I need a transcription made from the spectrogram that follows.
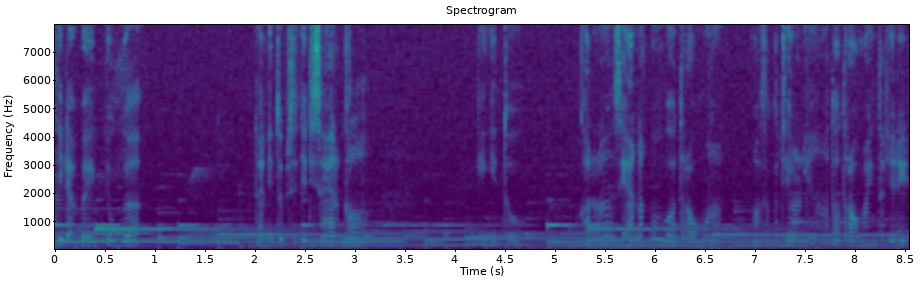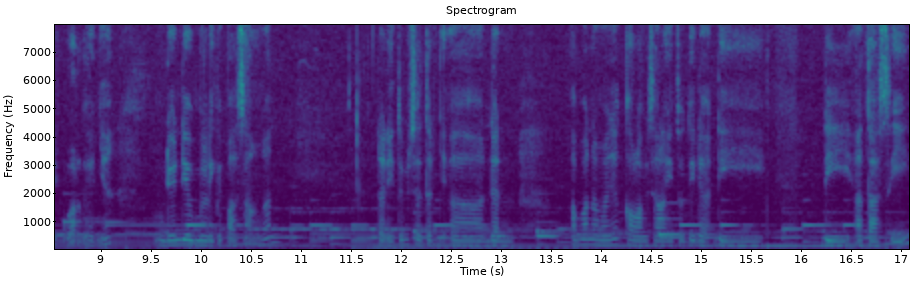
tidak baik juga. Dan itu bisa jadi circle. Kayak gitu. Karena si anak membawa trauma masa kecilnya atau trauma yang terjadi di keluarganya kemudian dia memiliki pasangan dan itu bisa terjadi uh, eh, dan apa namanya kalau misalnya itu tidak di diatasi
